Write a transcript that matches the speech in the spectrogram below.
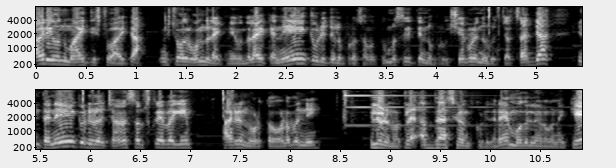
ಹಾಗೆ ಒಂದು ಮಾಹಿತಿ ಇಷ್ಟು ಆಯ್ತಾ? ಇಷ್ಟು ಆದ್ರೆ ಒಂದು ಲೈಕ್, ನೀವು ಒಂದು ಲೈಕ್, ಅನೇಕ ವಿಡಿಯೋ ಪ್ರೋತ್ಸಾಹ ತುಂಬ ಸಿಗುತ್ತೆ. ಇನ್ನೊಬ್ರಿಗೆ ಶೇರ್ ಮಾಡಿ ಇನ್ನೊಬ್ರು ಸಾಧ್ಯ. ಇಂಥ ಅನೇಕ ವಿಡಿಯೋ ಚಾನಲ್ ಸಬ್ಸ್ಕ್ರೈಬ್ ಆಗಿ ಹಾಗೆ ನೋಡ್ತಾ ಹೋಗೋಣ. ಬನ್ನಿ. ಇಲ್ಲಿ ನೋಡಿ ಮಕ್ಕಳೇ ಅಭ್ಯಾಸಗಳನ್ನು ಕೊಟ್ಟಿದ್ದಾರೆ. ಮೊದಲನೇ ಗಮನಕ್ಕೆ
